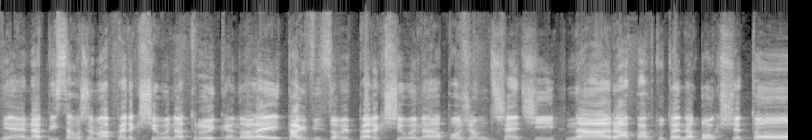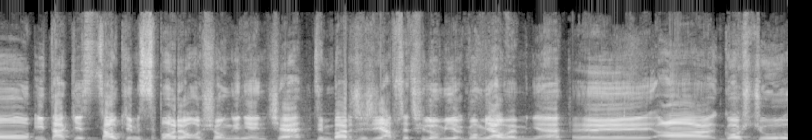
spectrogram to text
Nie, napisał, że ma perk siły na trójkę, no ale i tak widzowie, perk siły na poziom trzeci, na rapach tutaj na boksie to i tak jest całkiem spore osiągnięcie, tym bardziej, że ja przed chwilą go miałem, nie? Yy, a gościu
